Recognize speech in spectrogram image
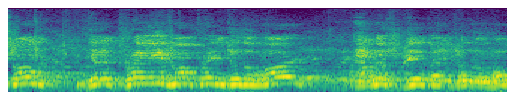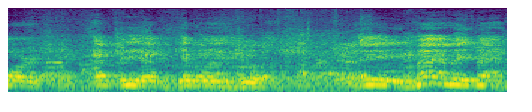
song, get a praise offering to the Lord, and let's give unto the Lord as He has given unto us. Amen, amen.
